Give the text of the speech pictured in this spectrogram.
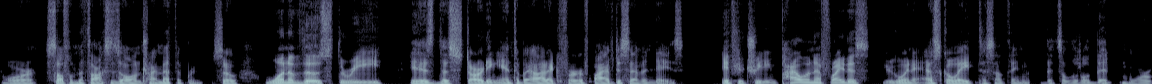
or sulfamethoxazole and trimethoprim. So one of those three is the starting antibiotic for five to seven days. If you're treating pyelonephritis, you're going to escalate to something that's a little bit more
